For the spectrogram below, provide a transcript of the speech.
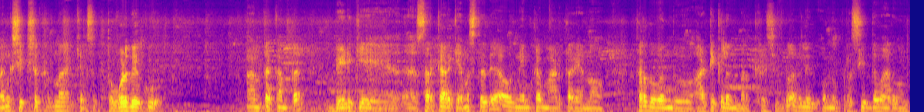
ರಂಗ ಶಿಕ್ಷಕರನ್ನ ಕೆಲಸಕ್ಕೆ ತಗೊಳ್ಬೇಕು ಅಂತಕ್ಕಂಥ ಬೇಡಿಕೆ ಸರ್ಕಾರಕ್ಕೆ ಅನ್ನಿಸ್ತದೆ, ಅವ್ರು ನೇಮಕ ಮಾಡ್ತಾರೆ ಅನ್ನೋ ಥರದ ಒಂದು ಆರ್ಟಿಕಲನ್ನು ಬರೆದು ಕಳಿಸಿದ್ರು. ಅದರಲ್ಲಿ ಒಂದು ಪ್ರಸಿದ್ಧವಾದ ಒಂದು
